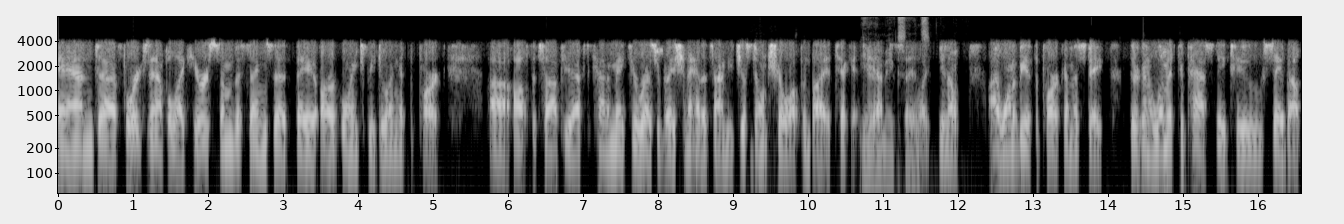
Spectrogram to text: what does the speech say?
And uh, for example, like here are some of the things that they are going to be doing at the park. Uh, off the top, you have to kind of make your reservation ahead of time. You just don't show up and buy a ticket. Yeah, you have makes to say, sense. like, you know, I want to be at the park on this date. They're going to limit capacity to say about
